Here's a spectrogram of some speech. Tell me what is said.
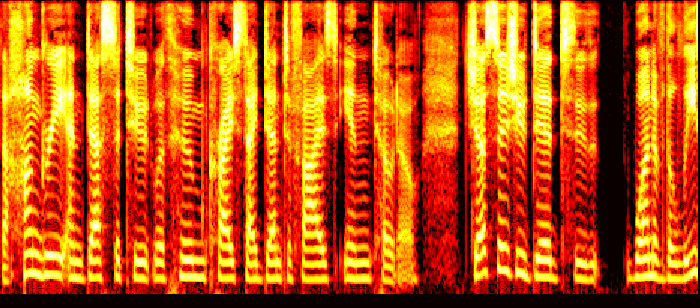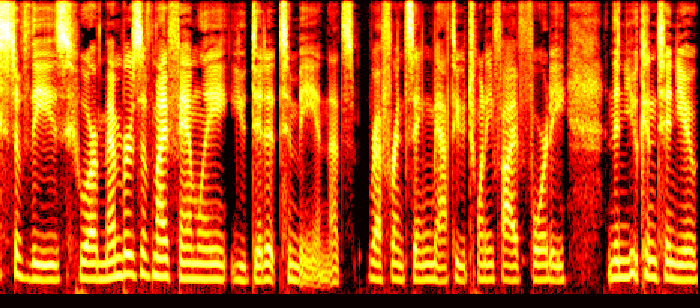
the hungry and destitute with whom Christ identifies in toto. Just as you did to one of the least of these who are members of my family, you did it to me. And that's referencing Matthew 25, 40. And then you continue,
